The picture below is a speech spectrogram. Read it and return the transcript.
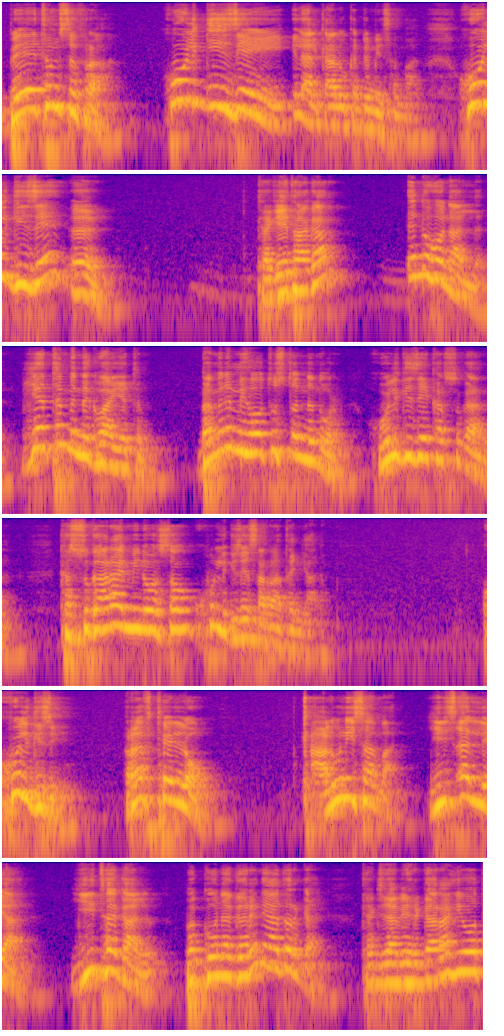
በየትም ስፍራ ሁልጊዜ ይላል ቃሉ። ቅድም የሰማነው ሁልጊዜ ከጌታ ጋር እንሆናለን። የትም እንግባ፣ የትም በምንም ሕይወት ውስጥ እንኖር፣ ሁልጊዜ ከእርሱ ጋር ነን። ከእሱ ጋር የሚኖር ሰው ሁልጊዜ ሰራተኛ ነው። ሁልጊዜ ረፍት የለውም። ቃሉን ይሰማል፣ ይጸልያል፣ ይተጋል፣ በጎ ነገርን ያደርጋል። ከእግዚአብሔር ጋር ህይወት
